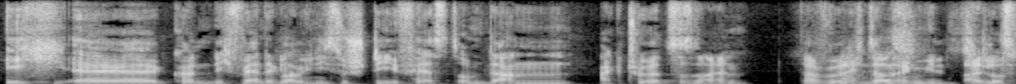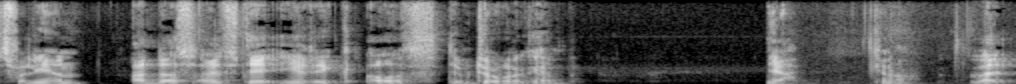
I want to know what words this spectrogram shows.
Ich, äh, könnt, ich werde, glaube ich, nicht so stehfest, um dann Akteur zu sein. Da würde ich dann irgendwie die Lust verlieren. Anders als der Erik aus dem Dschungelcamp. Ja, genau. Weil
